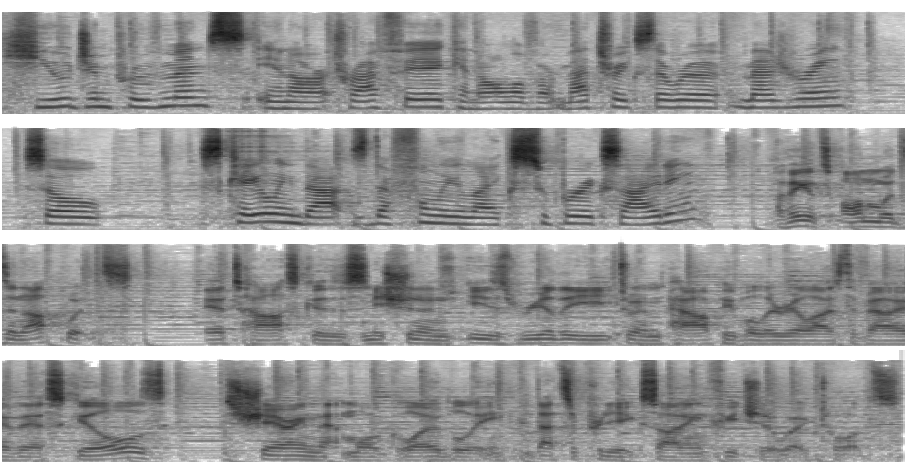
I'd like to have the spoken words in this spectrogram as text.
huge improvements in our traffic and all of our metrics that we're measuring. So scaling that is definitely like super exciting. I think it's onwards and upwards. Airtasker's mission is really to empower people to realise the value of their skills, sharing that more globally. That's a pretty exciting future to work towards.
